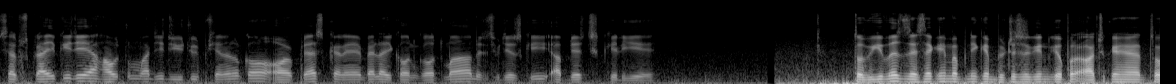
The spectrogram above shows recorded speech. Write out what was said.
सब्सक्राइब कीजिए how to Majid YouTube channel को और प्रेस करें बेल आइकॉन को तमाम वीडियोज़ की अपडेट्स के लिए। तो वीवर्स जैसे कि हम अपनी कंप्यूटर स्क्रीन के ऊपर आ चुके हैं तो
